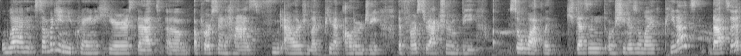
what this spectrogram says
When somebody in Ukraine hears that um, a person has food allergy, like peanut allergy, the first reaction would be, so what, like he doesn't or she doesn't like peanuts? That's it?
